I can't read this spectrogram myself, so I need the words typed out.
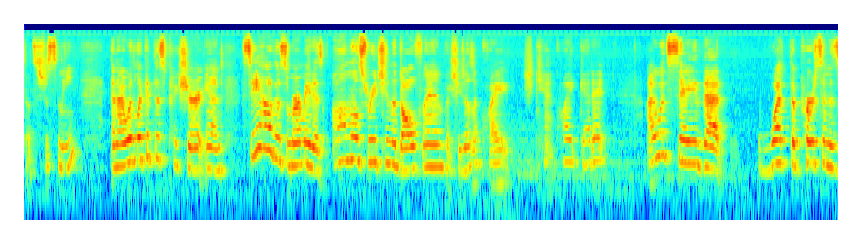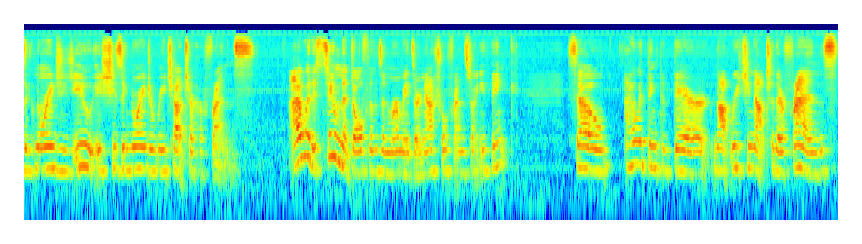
That's just me. And I would look at this picture and see how this mermaid is almost reaching the dolphin, but she doesn't quite, she can't quite get it. I would say that what the person is ignoring to do is she's ignoring to reach out to her friends. I would assume that dolphins and mermaids are natural friends, don't you think? So I would think that they're not reaching out to their friends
